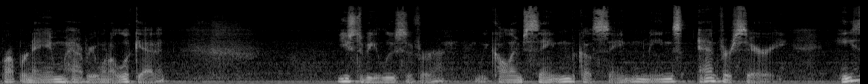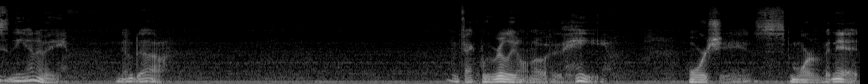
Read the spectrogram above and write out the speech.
proper name, however you want to look at it, used to be Lucifer. We call him Satan because Satan means adversary. He's the enemy, no doubt. In fact, we really don't know if it's he or she. It's more of an it.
